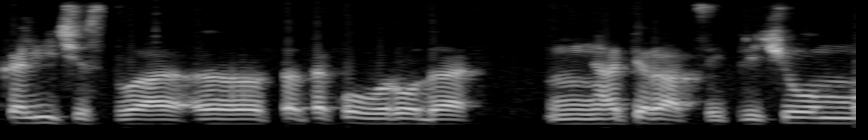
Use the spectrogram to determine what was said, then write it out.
количество такого рода операций. Причем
